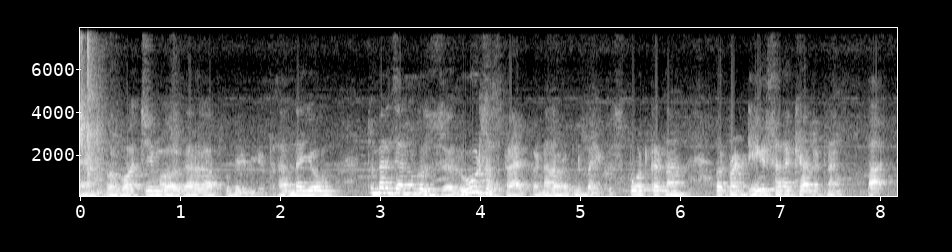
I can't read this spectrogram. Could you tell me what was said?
थैंक्स फॉर वॉचिंग और अगर आपको मेरी वीडियो पसंद आई हो तो मेरे चैनल को ज़रूर सब्सक्राइब करना और अपने भाई को सपोर्ट करना और अपना ढेर सारा ख्याल रखना। बाय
